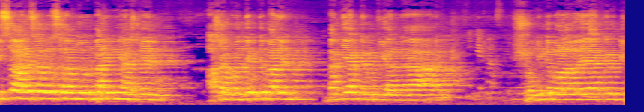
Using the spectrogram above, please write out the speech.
ঈসা আলাইসাল্লাম যখন বাড়ি নিয়ে আসলেন, আসার পরে দেখতে পারেন বাকি একটা রুটি আর নাই। সঙ্গীতে বলা হয় একটা রুটি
